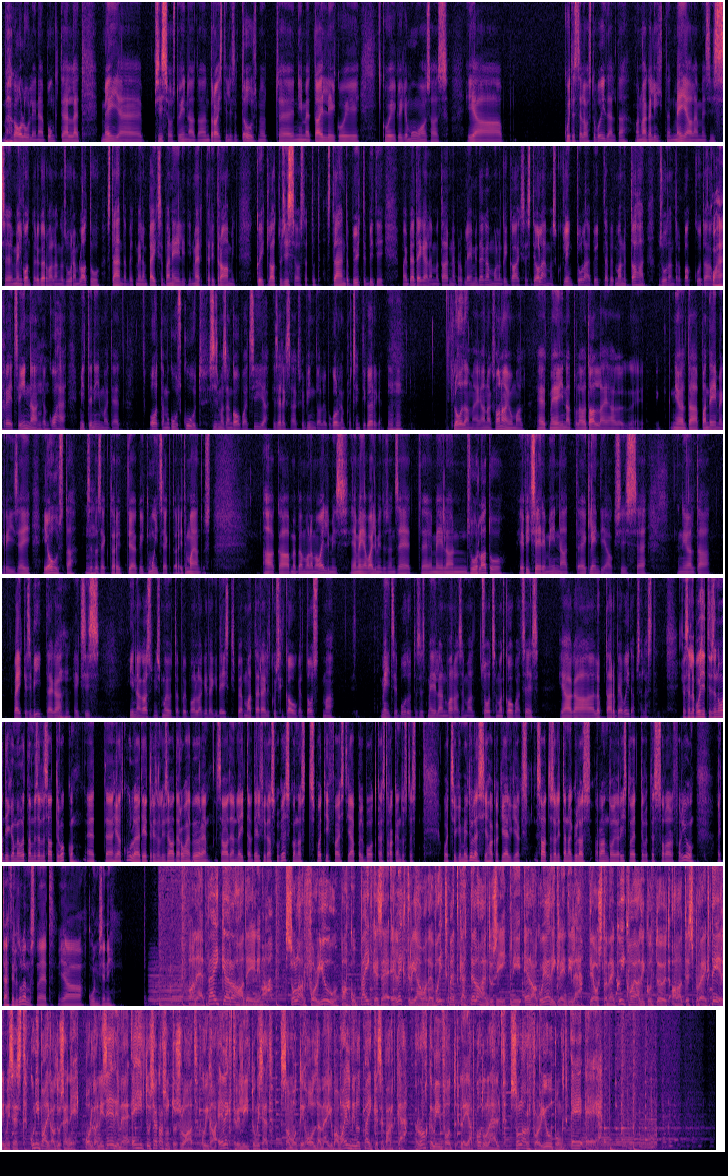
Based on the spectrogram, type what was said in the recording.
väga oluline punkt jälle, et meie sisseostuhinnad on drastiliselt tõusnud nii metalli kui, kui kõige muu osas ja kuidas selle vastu võidelda, on väga lihtne, et meie oleme siis, meil kontori kõrval on ka suurem ladu, see tähendab, et meil on päiksepaneelid, inverterid, raamid, kõik latu sisse ostetud. see tähendab ühtepidi, ma ei pea tegelema tarneprobleemidega, mul on kõik aegsasti olemas, kui klient tuleb, ütleb, et ma nüüd tahan, ma suudan talle pakkuda kohe. konkreetse hinna mm -hmm. ja mhm. kohe, mitte niimoodi, et ootame kuus kuud, siis ma saan kaubad siia ja selleks ajaks võib hind olla juba kolmkümmend protsenti kõrgem mm. -hmm. loodame, ei annaks vanajumal et meie hinnad tulevad alla ja nii-öelda pandeemiakriis ei, ei ohusta mm -hmm. seda sektorit ja kõiki muid sektoreid ja majandust. aga me peame olema valmis ja meie valmidus on see, et meil on suur ladu ja fikseerime hinnad kliendi jaoks siis eh, nii-öelda väikese viitega mm -hmm. ehk siis hinnakasv, mis mõjutab võib-olla kedagi teist, kes peab materjalid kuskilt kaugelt ostma, meid see ei puuduta, sest meil on varasemalt soodsamad kaubad sees ja ka lõpptarbija võidab sellest. ja selle positiivse noodiga me võtame selle saate kokku, et äh, head kuulajad, eetris oli saade Rohepööre. saade on leitav Delfi taskukeskkonnast, Spotify'st ja Apple podcast rakendustest. otsige meid üles ja hakake jälgijaks. saates olid täna külas Rando ja Risto ettevõttest Solar for you. aitäh teile tulemast, mehed, ja kuulmiseni pane päike raha teenima. Solar for you pakub päikese elektrijaamade võtmed kätte lahendusi nii era- kui ärikliendile. teostame kõik vajalikud tööd alates projekteerimisest kuni paigalduseni. organiseerime ehitus- ja kasutusload kui ka elektriliitumised. samuti hooldame juba valminud päikeseparke. rohkem infot leiab kodulehelt solarforyou.ee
